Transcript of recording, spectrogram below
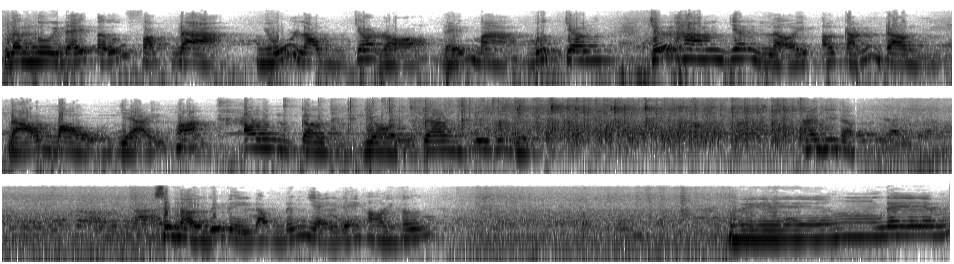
Là người đệ tử Phật Đà nhủ lòng cho rõ để mà bước chân, chớ tham danh lợi ở cảnh trần, đạo màu giải thoát ân cần dồi trao quý vị ai đi đọc xin mời quý vị đồng đứng dậy để hồi hướng. Nguyện đem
